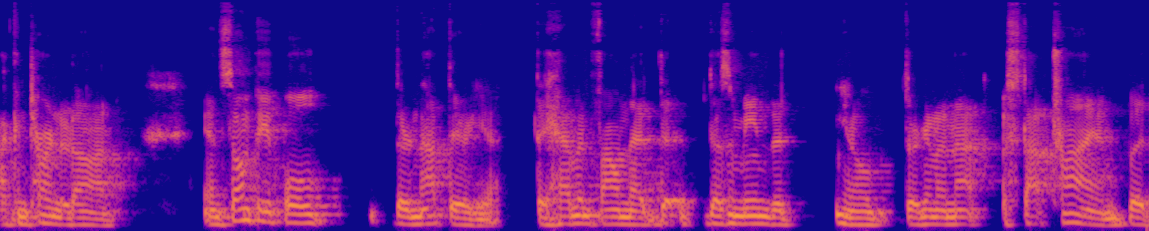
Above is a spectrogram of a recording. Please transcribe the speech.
I can turn it on. And some people, they're not there yet. They haven't found that. doesn't mean that, you know, they're going to not stop trying, but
